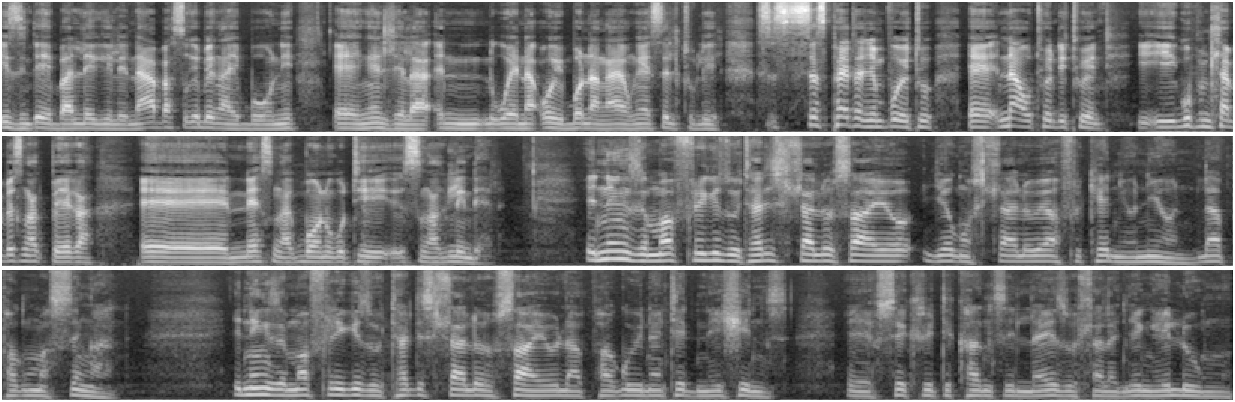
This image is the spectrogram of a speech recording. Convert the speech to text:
izinto ezibalekile nabasuke bengayiboni eh ngendlela en- wena oyibona ngayo ngeselijulile S- sesiphetha nje mfowethu eh now 2020 I- ikuphi mhlambe singakubheka eh nesingakubona ukuthi singakulindela iningizimu afrika izothatha isihlalo sayo njengosihlalo we-african union lapha kumasingana iningizimu afrika izothatha isihlalo sayo lapha ku-united nations eh, security council la izohlala njengelungu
